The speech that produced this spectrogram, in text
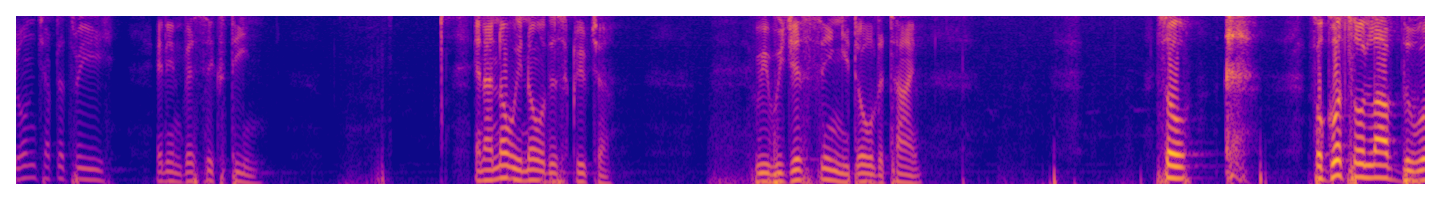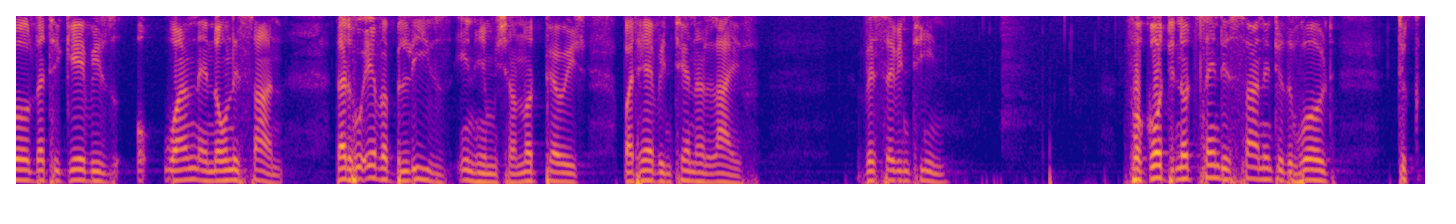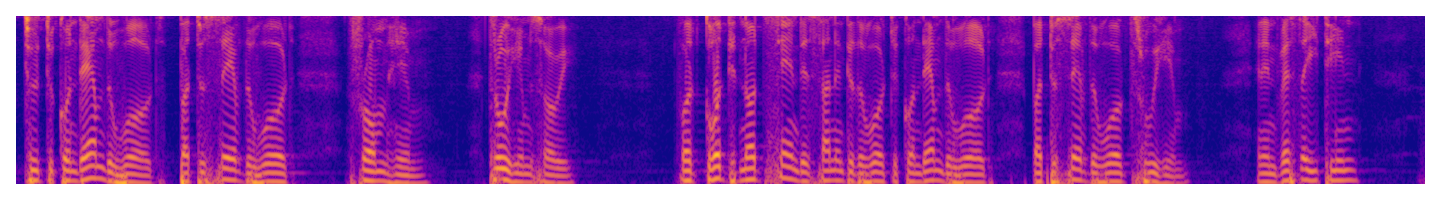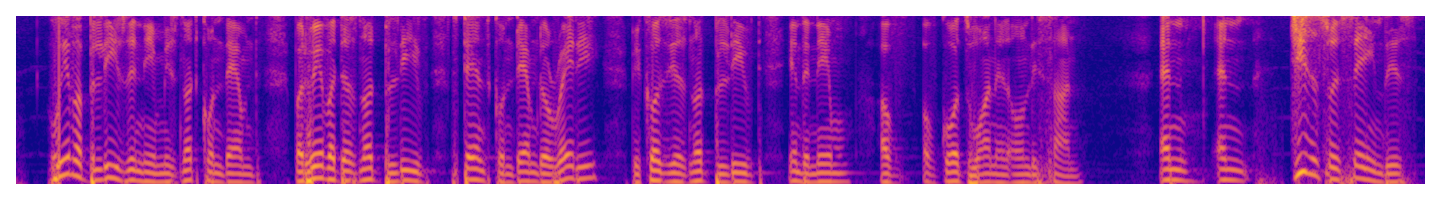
John chapter 3 and in verse 16. And I know we know this scripture. We, we just sing it all the time. So, for God so loved the world that he gave his one and only Son, that whoever believes in him shall not perish but have eternal life. Verse 17. For God did not send his Son into the world to, to, to condemn the world, but to save the world from him, through him, sorry. For God did not send his Son into the world to condemn the world, but to save the world through him. And in verse 18, whoever believes in him is not condemned, but whoever does not believe stands condemned already because he has not believed in the name of, of God's one and only Son. And, and Jesus was saying this.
